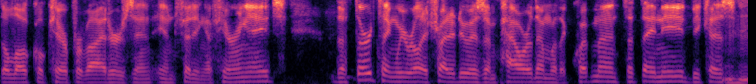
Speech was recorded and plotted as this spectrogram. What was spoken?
the local care providers in, in fitting of hearing aids. The third thing we really try to do is empower them with equipment that they need because. Mm-hmm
